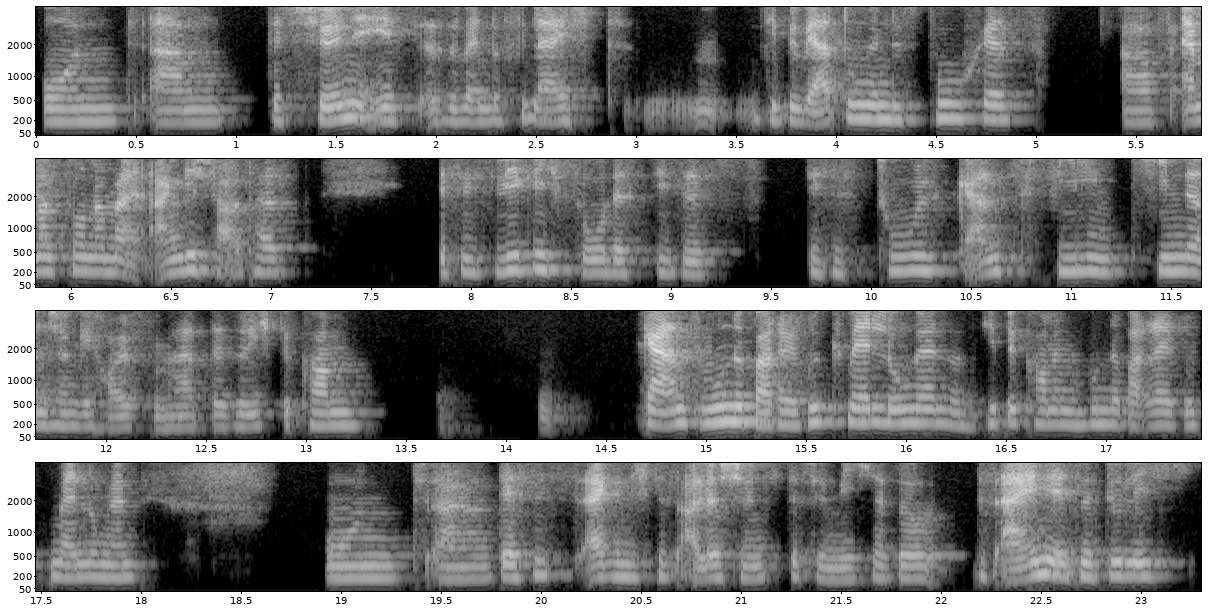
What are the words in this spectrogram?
Und ähm, das Schöne ist, also wenn du vielleicht die Bewertungen des Buches auf Amazon einmal angeschaut hast, es ist wirklich so, dass dieses, dieses Tool ganz vielen Kindern schon geholfen hat. Also ich bekomme ganz wunderbare Rückmeldungen und wir bekommen wunderbare Rückmeldungen. Und äh, das ist eigentlich das Allerschönste für mich. Also das eine ist natürlich,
